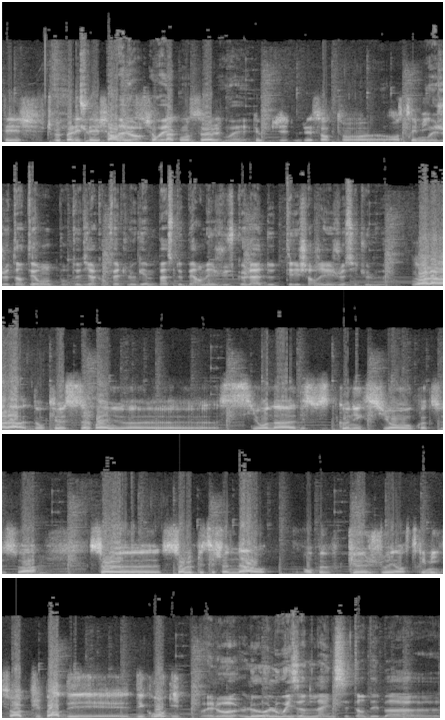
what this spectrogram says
tu peux pas les télécharger alors, sur ouais. ta console Ouais. tu es obligé de jouer sur ton en streaming. Ouais, je t'interromps pour te dire qu'en fait, le Game Pass te permet jusque-là de télécharger les jeux si tu le veux. Voilà, voilà. Donc euh, c'est ça le problème. euh, si on a des soucis de connexion ou quoi que ce soit, Mhm. sur, le, sur le PlayStation Now, on peut que jouer en streaming sur la plupart des, gros hits. Le, Always Online, c'est un débat, euh,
